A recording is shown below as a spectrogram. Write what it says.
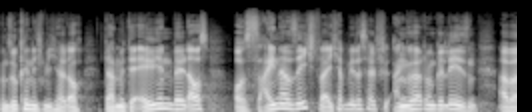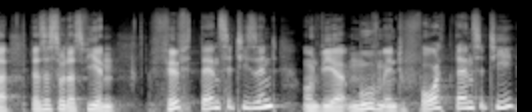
Und so kenne ich mich halt auch da mit der Alien-Welt aus, aus seiner Sicht, weil ich habe mir das halt viel angehört und gelesen. Aber das ist so, dass wir in Fifth Density sind und wir moven into Fourth Density.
